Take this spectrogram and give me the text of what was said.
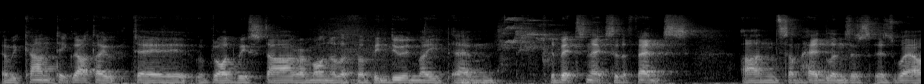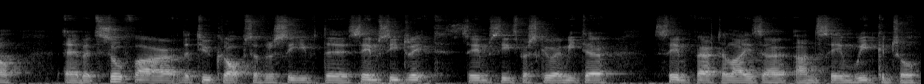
and we can take that out uh, with Broadway Star or Monolith. I've been doing my um, the bits next to the fence and some headlands as, as well. Uh, but so far, the two crops have received the same seed rate, same seeds per square metre, same fertiliser, and same weed control.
